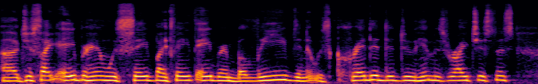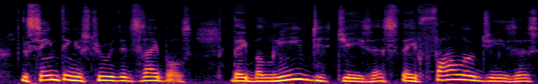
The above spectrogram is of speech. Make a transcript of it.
Uh, just like Abraham was saved by faith, Abraham believed and it was credited to him as righteousness. The same thing is true with the disciples. They believed Jesus, they followed Jesus,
